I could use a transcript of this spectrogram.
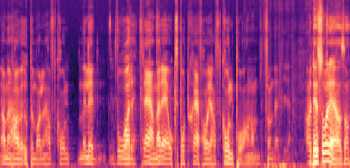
ja men har uppenbarligen haft koll, eller vår tränare och sportchef har ju haft koll på honom från den tiden. Ja, det är så det är alltså.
